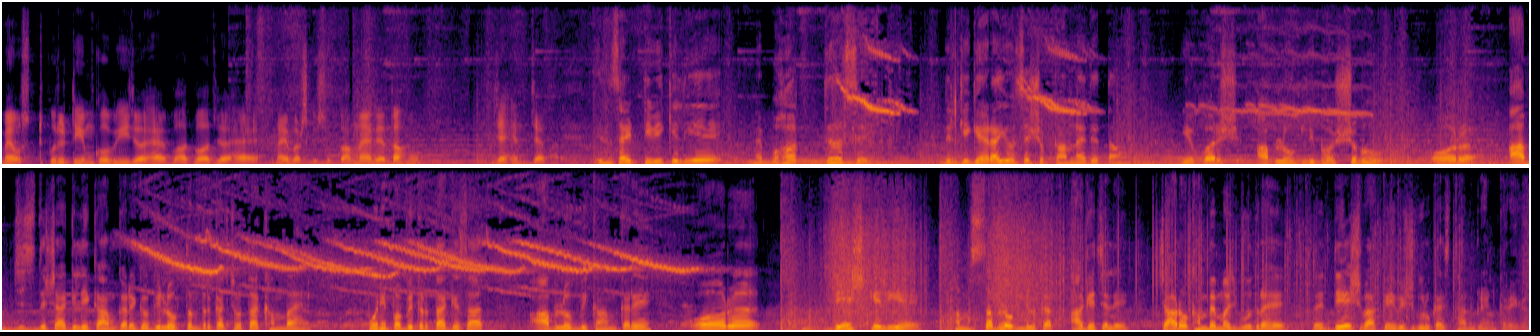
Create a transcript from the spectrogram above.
मैं उस पूरी टीम को भी जो है बहुत बहुत जो है, नए वर्ष की शुभकामनाएँ देता हूँ। जय हिंद, जय भारत। इनसाइड टीवी के लिए मैं बहुत दिल से, दिल की गहराइयों से शुभकामनाएँ देता हूँ। ये वर्ष आप लोगों के लिए बहुत शुभ हो और आप जिस दिशा के लिए काम करें क्योंकि लोकतंत्र का छोटा खंबा है, पूरी पवित्रता के साथ आप लोग भी काम करें और देश के लिए हम सब लोग मिलकर आगे चलें, चारों खंबे मज़बूत रहे तो ये देश वाकई विश्व गुरु का स्थान ग्रहण करेगा।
